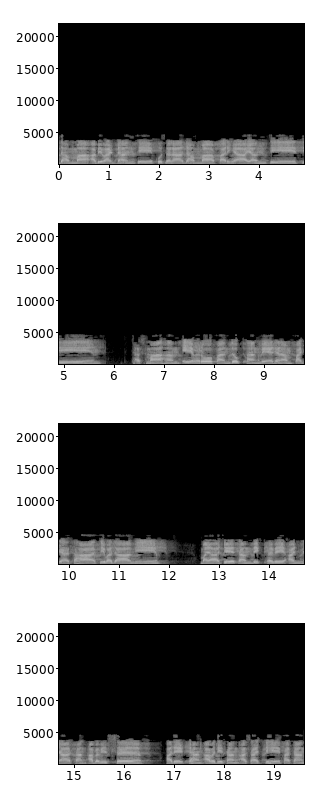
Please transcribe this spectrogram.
ධම්මා අபிවඩ්ඩන්ති කුසල ධම්මා පරිහායන්ති තේ තස්මාහම් ඒව රූපං දුක්ඛං වේදනං පජතාති වදාමි මයා චේතං වික්ඛවේ අඤ්ඤාසං අබවිස්ස අදෙත්තං අවදිතං අසච්චේ කතං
